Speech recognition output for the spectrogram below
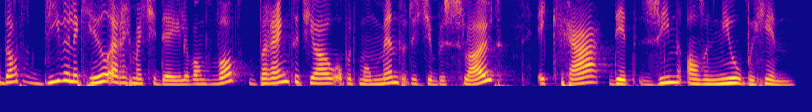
dat, die wil ik heel erg met je delen. Want wat brengt het jou op het moment dat je besluit: ik ga dit zien als een nieuw begin?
